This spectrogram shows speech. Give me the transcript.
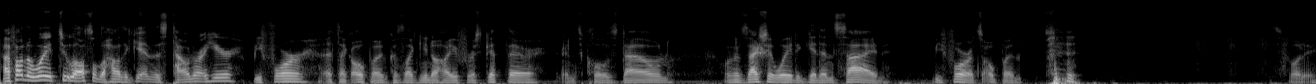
I found a way too also to how to get in this town right here before it's like open because like you know how you first get there and it's closed down well, there's actually a way to get inside before it's open. it's funny.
